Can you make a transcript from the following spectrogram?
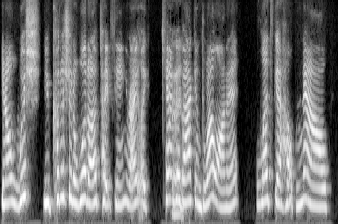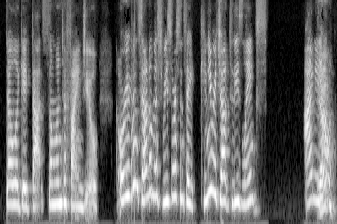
you know, wish you coulda, shoulda, woulda type thing, right? Like can't go back and dwell on it. Let's get help now. Delegate that someone to find you or even send them this resource and say, can you reach out to these links? I need Yeah. help.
